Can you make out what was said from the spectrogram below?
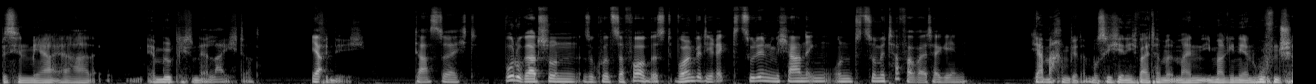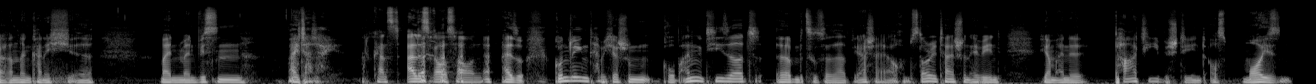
bisschen mehr er, ermöglicht und erleichtert. Ja. Finde ich. Da hast du recht. Wo du gerade schon so kurz davor bist, wollen wir direkt zu den Mechaniken und zur Metapher weitergehen. Ja, machen wir. Dann muss ich hier nicht weiter mit meinen imaginären Hufen scharren. Dann kann ich äh, mein, mein Wissen weiterteilen. Du kannst alles raushauen. also, grundlegend habe ich ja schon grob angeteasert, äh, beziehungsweise hat Jascha ja auch im Storyteil schon erwähnt. Wir haben eine Party bestehend aus Mäusen.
